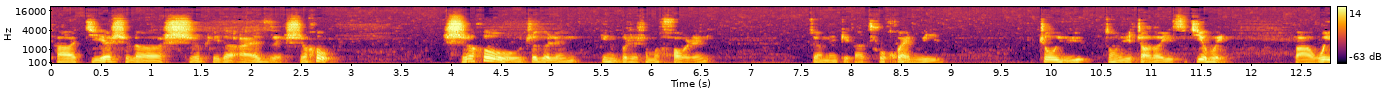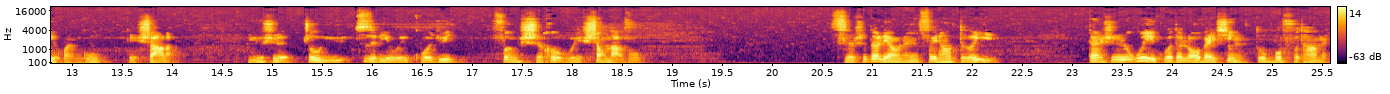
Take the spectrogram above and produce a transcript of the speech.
他结识了石培的儿子石厚。石厚这个人并不是什么好人，专门给他出坏主意。周瑜终于找到一次机会，把魏桓公给杀了。于是周瑜自立为国君。封石厚为上大夫。此时的两人非常得意，但是魏国的老百姓都不服他们，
